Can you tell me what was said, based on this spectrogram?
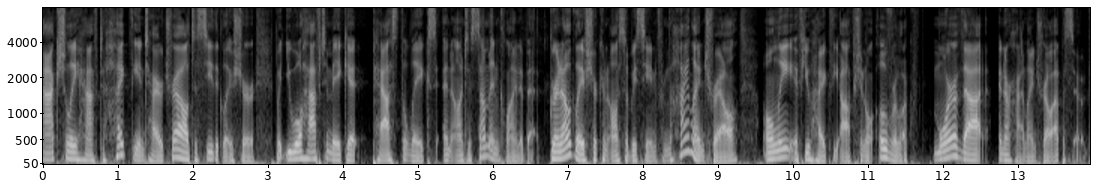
actually have to hike the entire trail to see the glacier, but you will have to make it past the lakes and onto some incline a bit. Grinnell Glacier can also be seen from the Highline Trail, only if you hike the optional overlook. More of that in our Highline Trail episode.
